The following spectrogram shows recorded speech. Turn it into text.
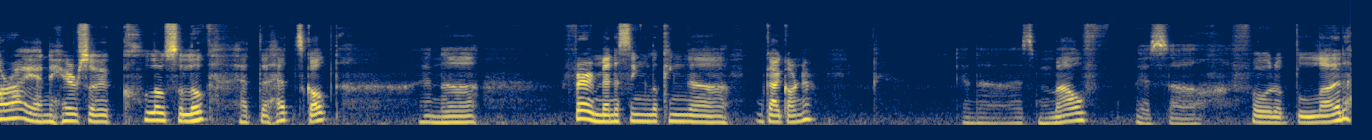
Alright, and here's a closer look at the head sculpt. And uh, very menacing looking uh, Guy Gardner. And uh, his mouth is uh, full of blood.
